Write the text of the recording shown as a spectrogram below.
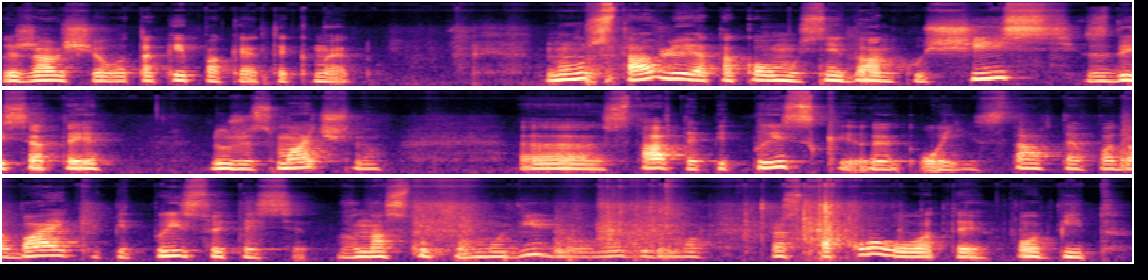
лежав ще отакий пакетик меду. Ну, ставлю я такому сніданку 6 з 10. Дуже смачно. Е, Ставте підписки, е, ой, ставте вподобайки, підписуйтесь. В наступному відео ми будемо розпаковувати обід.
